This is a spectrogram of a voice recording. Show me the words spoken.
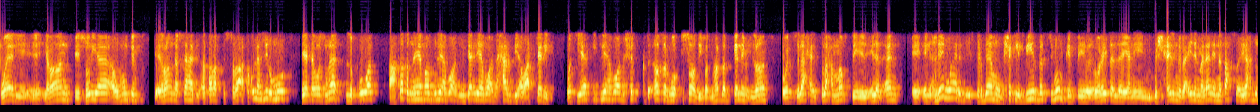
توالي إيران في سوريا أو ممكن إيران نفسها تبقى طرف في الصراع فكل هذه الأمور هي توازنات للقوه أعتقد إن هي برضه ليها بعد إن كان ليها بعد حربي أو عسكري وسياسي ليها بعد شق آخر هو اقتصادي. فالنهاردة بتكلم إيران هو السلاح سلاح النفط إلى الآن غير وارد استخدامه بشكل كبير بس ممكن في وليس يعني مش حلم بعيد المنال إن تحصل يحدث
